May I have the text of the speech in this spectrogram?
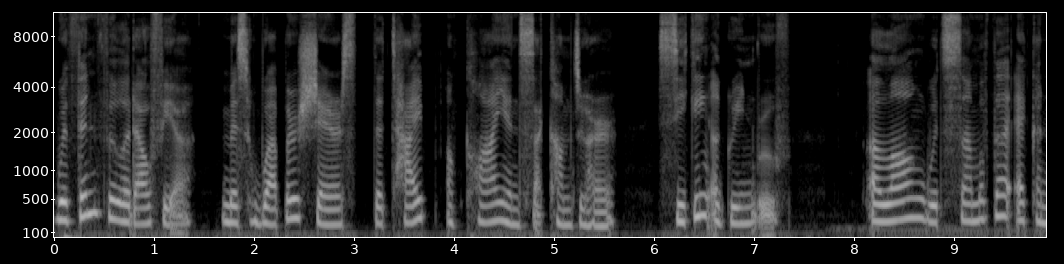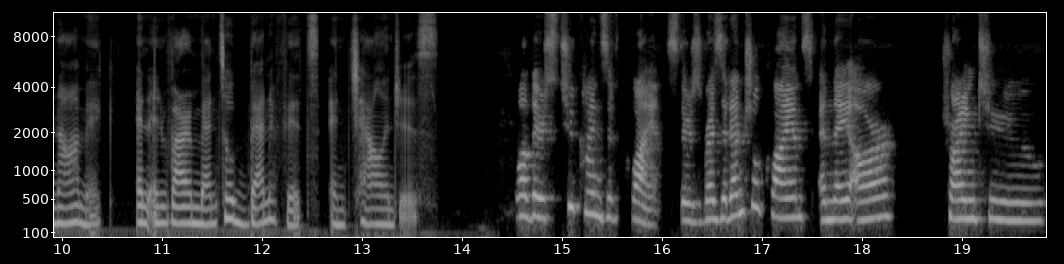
Within Philadelphia, Ms. Weber shares the type of clients that come to her seeking a green roof along with some of the economic and environmental benefits and challenges? Well, there's two kinds of clients. There's residential clients, and they are trying to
